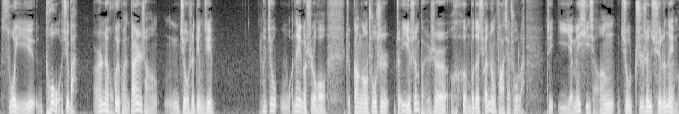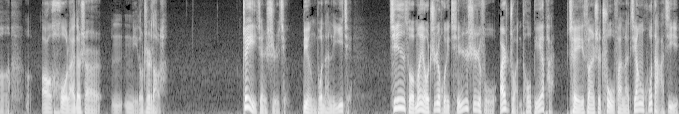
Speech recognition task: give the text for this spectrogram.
所以托我去办，而那汇款单上就是定金。就我那个时候，这刚刚出师，这一身本事恨不得全能发泄出来。这也没细想，就只身去了内蒙。哦，后来的事儿，嗯，你都知道了。这件事情并不难理解。金锁没有知会秦师傅而转投别派，这算是触犯了江湖大忌。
